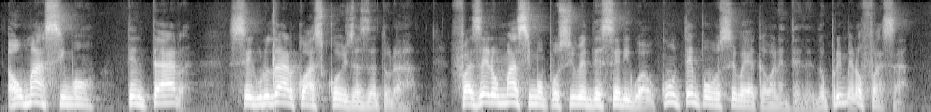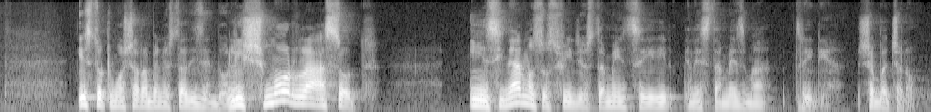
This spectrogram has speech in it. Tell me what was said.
ao máximo, tentar se grudar com as coisas da Torá. Fazer o máximo possível de ser igual. Com o tempo você vai acabar entendendo. Primeiro faça isto que Moshe Rabbeinu está dizendo. Lishmor la'asot. E ensinar nossos filhos também a seguir nesta mesma trilha. Shabbat Shalom.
